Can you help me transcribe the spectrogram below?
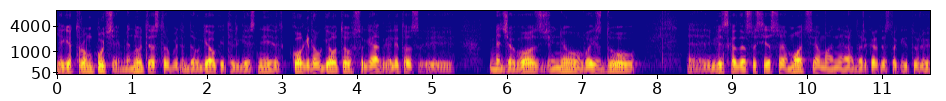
Jiegi trumpučiai, minutės truputį daugiau, kiti ilgesni. Ir kuo daugiau tu suget gali tos e, medžiagos, žinių, vaizdų, e, viskas dar susijęs su emocijom, mane dar kartais tokį turi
